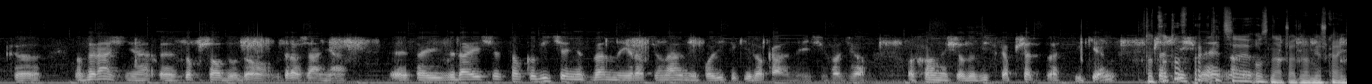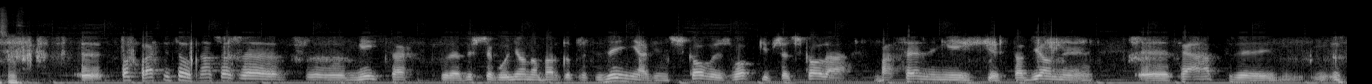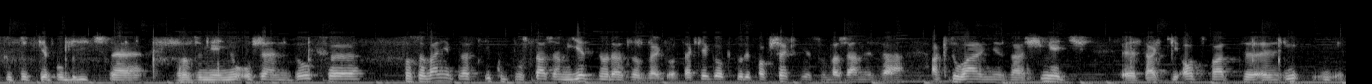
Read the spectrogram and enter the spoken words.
no, wyraźnie do przodu do wdrażania E, tej wydaje się całkowicie niezbędnej racjonalnej polityki lokalnej, jeśli chodzi o ochronę środowiska przed plastikiem. To co to w praktyce no, oznacza dla mieszkańców? E, to w praktyce oznacza, że w e, miejscach, które wyszczególniono bardzo precyzyjnie, a więc szkoły, żłobki, przedszkola, baseny miejskie, stadiony, teatry, instytucje publiczne w rozumieniu urzędów, stosowanie plastiku, powtarzam, jednorazowego, takiego, który powszechnie jest uważany za aktualnie za śmieć, taki odpad e,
